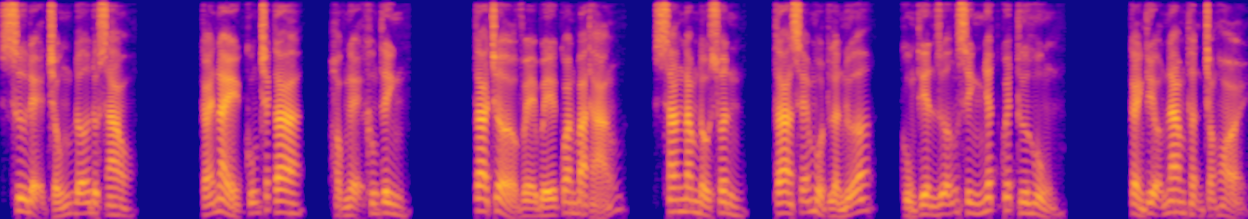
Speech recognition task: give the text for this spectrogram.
sư đệ chống đỡ được sao? Cái này cũng trách ta, học nghệ không tinh. Ta trở về bế quan ba tháng, sang năm đầu xuân, ta sẽ một lần nữa cùng thiên dưỡng sinh nhất quyết thư hùng. Cảnh thiệu nam thận trọng hỏi,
